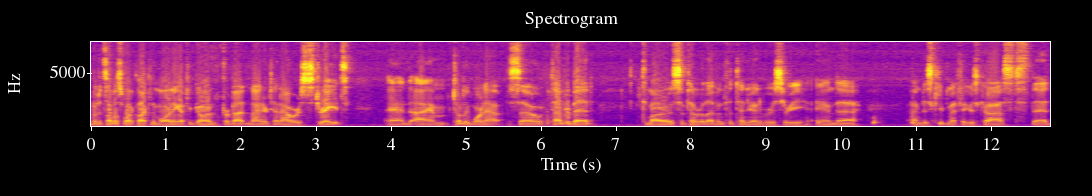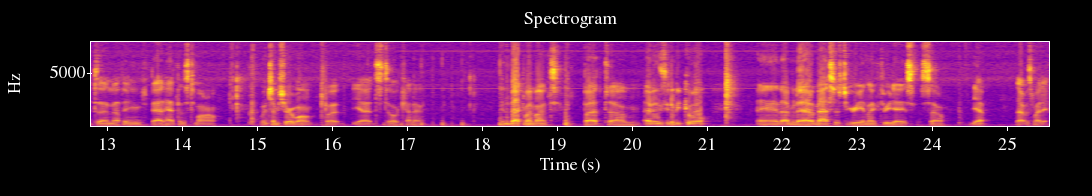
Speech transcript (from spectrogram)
but it's almost one o'clock in the morning. I've been going for about nine or ten hours straight, and I am totally worn out. So time for bed. Tomorrow's September 11th, the 10 year anniversary, and uh, I'm just keeping my fingers crossed that uh, nothing bad happens tomorrow, which I'm sure it won't. But yeah, it's still kind of in the back of my mind. But um, everything's gonna be cool, and I'm gonna have a master's degree in like three days. So, yep, that was my day.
